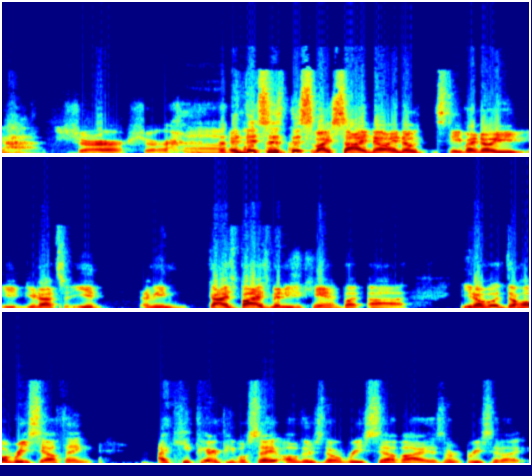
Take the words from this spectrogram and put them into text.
sure, sure. Um, and this is this is my side note. I know, Steve. I know you. You're not. You. I mean, guys, buy as many as you can, but uh, you know, the whole resale thing I keep hearing people say, "Oh, there's no resale value. There's no resale value."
